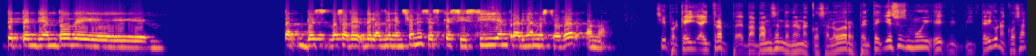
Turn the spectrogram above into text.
dependiendo de, o sea, de, las dimensiones, es que si sí entraría en nuestra red o no. Sí, porque hay, hay vamos a entender una cosa, luego de repente, y eso es muy, eh, y te digo una cosa,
